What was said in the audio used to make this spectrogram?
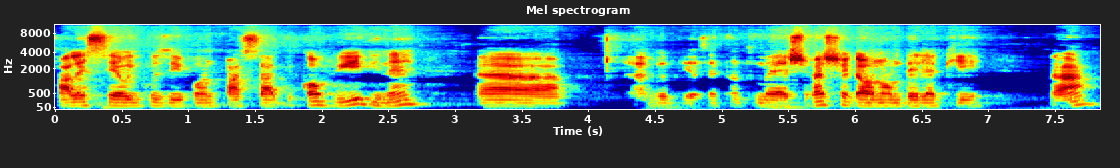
faleceu, inclusive, o ano passado de Covid, né? Ai, meu Deus, é tanto mestre. Vai chegar o nome dele aqui, tá?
